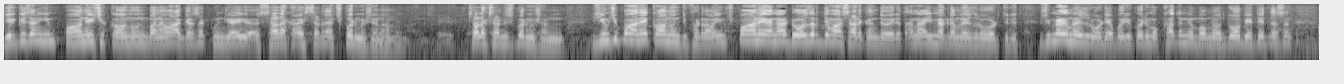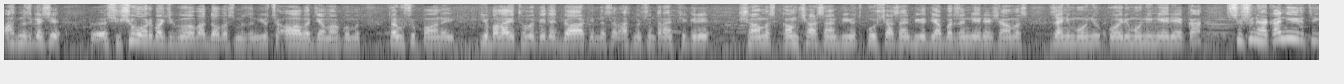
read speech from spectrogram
ये जन पान कानून बनाना अगर हाँ कुछ जाए सड़क आ सड़क पर्मिशन अन सड़क सड़न पर्मिशन यम पाने कानून तह पाने अना डोजर दिवान सड़कन दौरत अना मैकडमलाइज रोड तुलित यह मैकडमलाइज रोड यप कर्मो खत्म यम बनो दोब ये अत मज ग शुवर बच्चे गब अत दोबस मज युथ आबर जमा गोमुत तुम वो पाने यह बलाई थो ये ब्या अत मे तरह फिक्रे शाम कम बिहत कुछ बिहत यबर जन नीर शाम जन मोहनी कोर मोहनी नीर कह सह हेकान नीरथी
